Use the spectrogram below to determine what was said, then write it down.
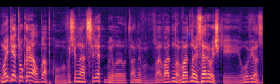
Мой дед украл бабку. 18 лет было. Вот она в, одно, в одной сорочке и увез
